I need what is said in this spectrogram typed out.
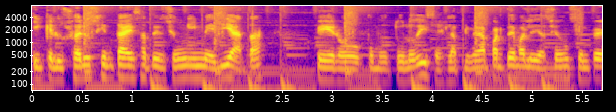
y que el usuario sienta esa atención inmediata. Pero como tú lo dices, la primera parte de validación siempre,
